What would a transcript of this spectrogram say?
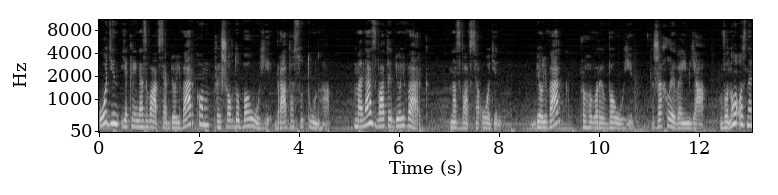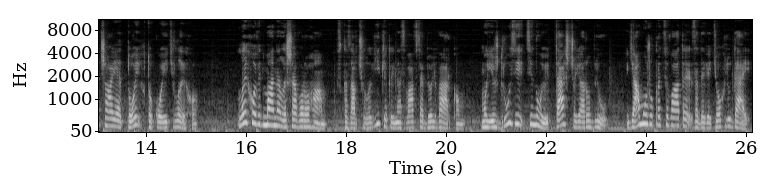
Одін, який назвався Бьольверком, прийшов до Баугі, брата Сутунга. Мене звати Бьольверк, назвався Одін. Бьольверк, проговорив Баугі, жахливе ім'я. Воно означає той, хто коїть лихо. Лихо від мене лише ворогам, сказав чоловік, який назвався Бьольверком. Мої ж друзі цінують те, що я роблю. Я можу працювати за дев'ятьох людей,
